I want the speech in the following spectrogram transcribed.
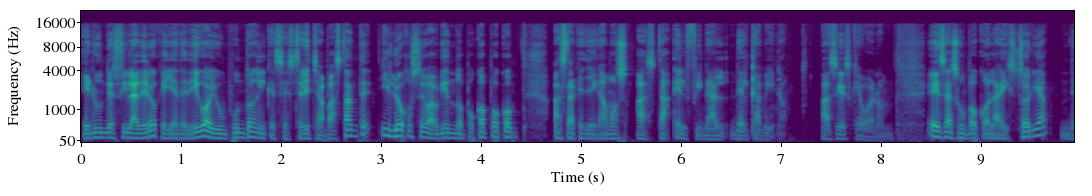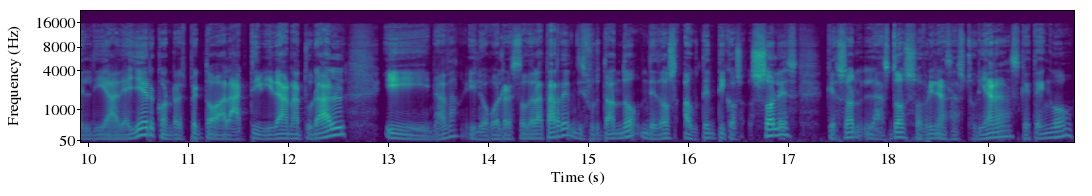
en un desfiladero que ya te digo hay un punto en el que se estrecha bastante y luego se va abriendo poco a poco hasta que llegamos hasta el final del camino. Así es que bueno, esa es un poco la historia del día de ayer con respecto a la actividad natural y nada, y luego el resto de la tarde disfrutando de dos auténticos soles que son las dos sobrinas asturianas que tengo,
